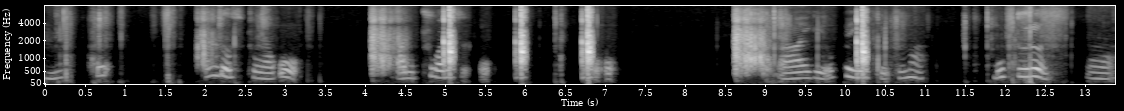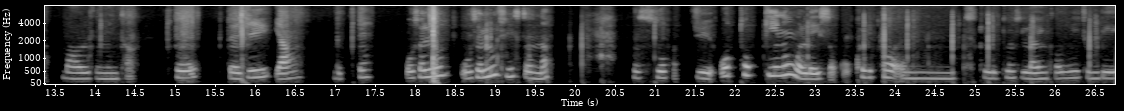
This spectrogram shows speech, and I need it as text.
음, 어? 언더스톤하고 많이 추가됐어요. 어. 어, 어. 아, 이게 옆에 이렇게 있구나. 몹들은, 어, 마을 주민 다. 소, 돼지, 양, 늑대, 오셀롯? 오셀롯이 있었나? 벌써 봤지. 어, 토끼는 원래 있었고, 클리퍼, 앤, 스켈리톤, 슬라임, 거미, 좀비,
